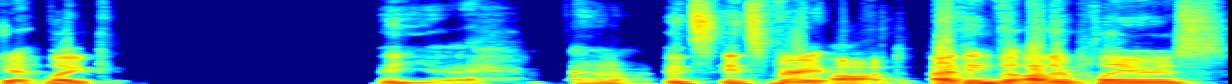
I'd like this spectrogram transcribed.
Yeah. like yeah, I don't know. It's it's very odd. I think the other players.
